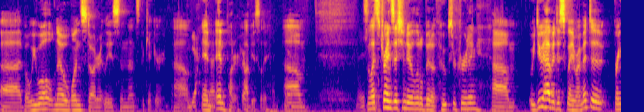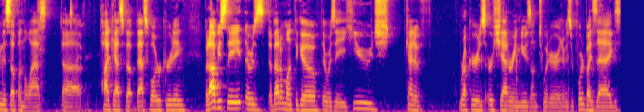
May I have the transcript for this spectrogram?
uh, but we will know one starter at least, and that's the kicker. Um, Yeah, and and punter, sure. obviously. Um, so let's transition to a little bit of hoops recruiting. Um, we do have a disclaimer. I meant to bring this up on the last uh, podcast about basketball recruiting, but obviously there was about a month ago there was a huge kind of Rutgers earth-shattering news on Twitter, and it was reported by Zags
